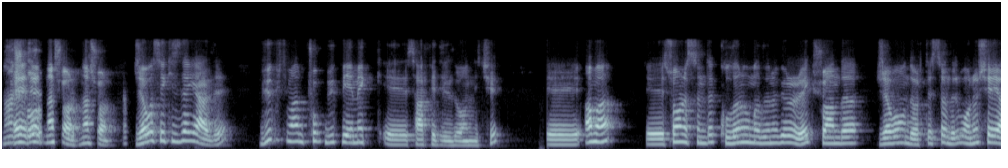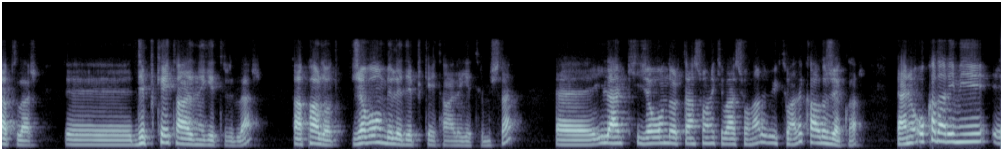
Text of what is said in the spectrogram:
Nashor. Evet, evet Nashor, Nashor. Java 8'de geldi. Büyük ihtimal çok büyük bir emek e, sarf edildi onun için. E, ama e, sonrasında kullanılmadığını görerek şu anda Java 14'te sanırım onu şey yaptılar. E, deprecate haline getirdiler. Ha, pardon. Java 11 ile deprecate hale getirmişler e, ileriki Java 14'ten sonraki versiyonlarda büyük ihtimalle kaldıracaklar. Yani o kadar emeği e,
